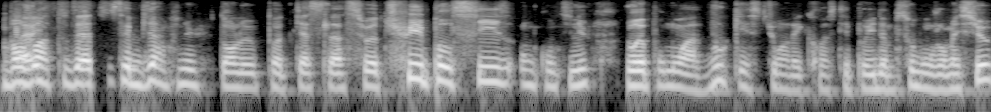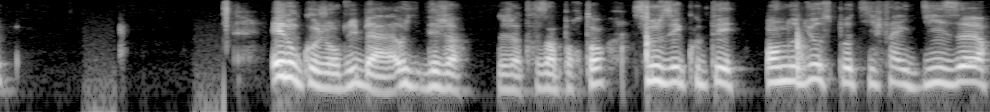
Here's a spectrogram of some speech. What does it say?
Bonjour à toutes et à tous et bienvenue dans le podcast là sur Triple C's. On continue. Nous répondons à vos questions avec Rust et Polydomso. Bonjour messieurs. Et donc aujourd'hui, bah oui, déjà, déjà très important. Si vous écoutez en audio Spotify, Deezer,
